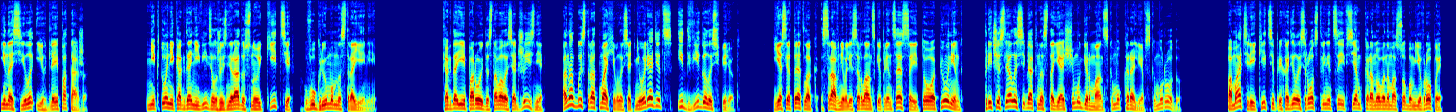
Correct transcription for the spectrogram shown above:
и носила их для эпатажа. Никто никогда не видел жизнерадостную Китти в угрюмом настроении. Когда ей порой доставалось от жизни, она быстро отмахивалась от неурядиц и двигалась вперед. Если Тетлок сравнивали с ирландской принцессой, то Пюнинг причисляла себя к настоящему германскому королевскому роду. По матери Китти приходилась родственницей всем коронованным особам Европы,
